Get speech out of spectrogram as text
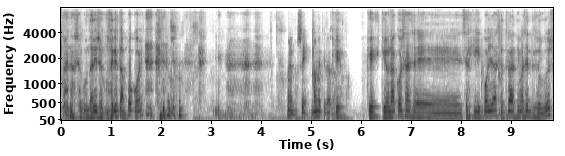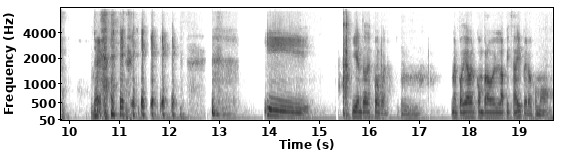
Bueno, secundario y secundario tampoco, ¿eh? bueno, sí, no me tiras que, que, que, una cosa es eh, ser gilipollas y otra encima sentirse orgulloso. y, y entonces, pues bueno. Mm, me podía haber comprado el lápiz ahí, pero como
